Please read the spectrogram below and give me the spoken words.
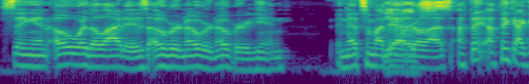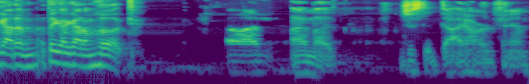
singing "Oh Where the Light Is" over and over and over again. And that's when my Yeah, dad realized I think I think I got him. I think I got him hooked. oh, I'm, I'm a, just a diehard fan.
